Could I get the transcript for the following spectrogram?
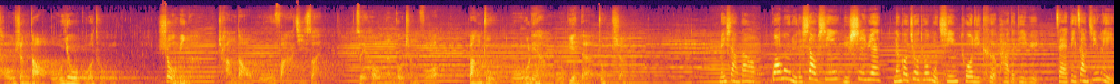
投生到无忧国土，寿命啊长到无法计算，最后能够成佛，帮助无量无边的众生。没想到光目女的孝心与誓愿。能够救脱母亲脱离可怕的地狱，在《地藏经》里，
